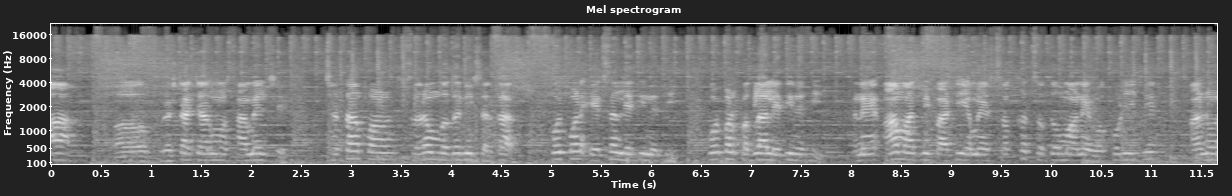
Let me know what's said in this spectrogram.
આ ભ્રષ્ટાચારમાં સામેલ છે. છતાં પણ શરમ વગરની સરકાર કોઈ પણ એક્શન લેતી નથી, કોઈ પણ પગલાં લેતી નથી. અને આમ આદમી પાર્ટી અમે સખત શબ્દોમાં આને વખોડીએ છીએ. આનો,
